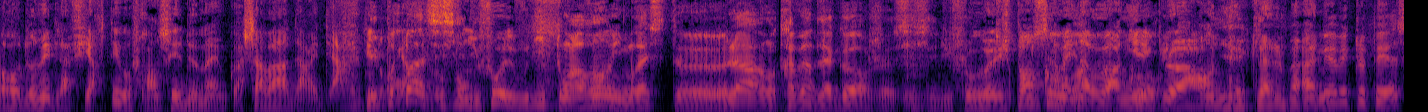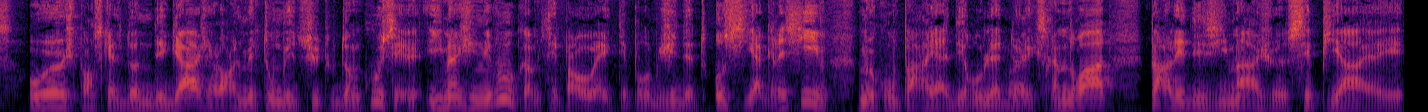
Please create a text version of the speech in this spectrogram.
Redonner de la fierté aux Français d'eux-mêmes. Quoi. Ça va d'arrêter. arrêtez Mais pourquoi Cécile. Dufaux, elle vous dit ton hareng, il me reste euh, là, en travers de la gorge, Cécile Dufaux Oui, je pense ça n'a rien à voir ni cours. avec le hareng ni avec l'Allemagne. Mais avec le PS Oui, je pense qu'elle donne des gages. Alors elle m'est tombée dessus tout d'un coup. C'est- Imaginez-vous, comme c'est pas, elle n'était pas obligée d'être aussi agressive, me comparer à des roulettes de l'extrême droite, parler des images sépia et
